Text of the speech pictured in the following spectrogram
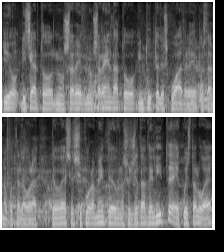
Io di certo non sarei, non sarei andato in tutte le squadre quest'anno a poter lavorare, deve essere sicuramente una società dell'Italia elite e questa lo è,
